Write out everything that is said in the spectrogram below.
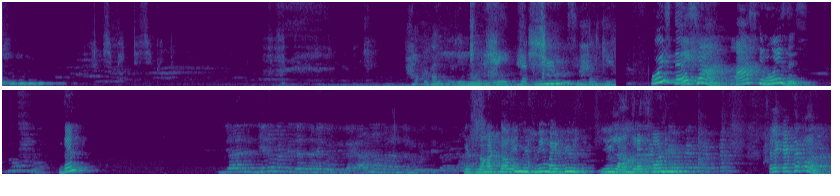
she picked she picked Why you removed it? it. That simple game. Who is this? Resha, ask him who is this? Then? He's not talking with me, might be he will answer respond. Shall I cut the call?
